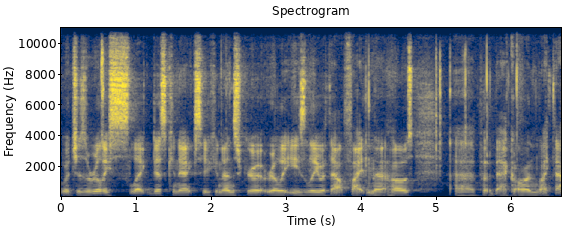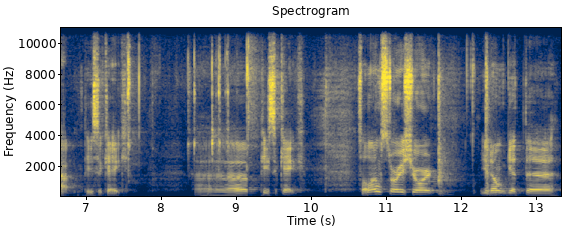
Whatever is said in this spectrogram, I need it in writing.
which is a really slick disconnect so you can unscrew it really easily without fighting that hose. Uh, put it back on like that, piece of cake. Uh, piece of cake. So long story short, you don't get the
